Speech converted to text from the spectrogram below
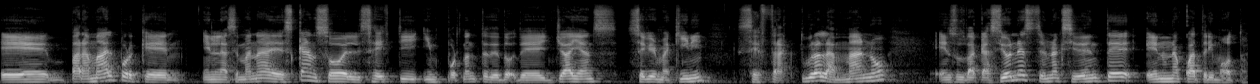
Eh, para mal porque en la semana de descanso el safety importante de, de Giants, Xavier McKinney, se fractura la mano en sus vacaciones en un accidente en una cuatrimoto.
